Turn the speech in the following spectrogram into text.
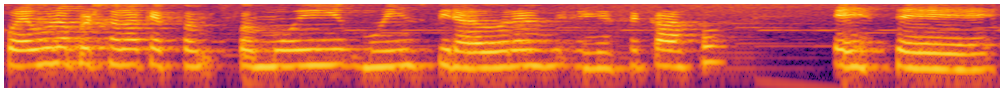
fue una persona que fue, muy, muy inspiradora en, ese caso. Este,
